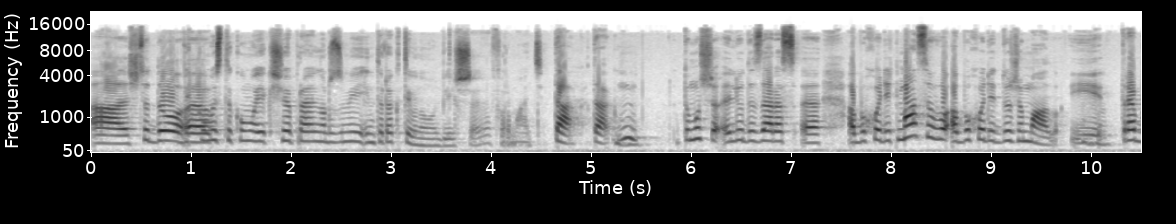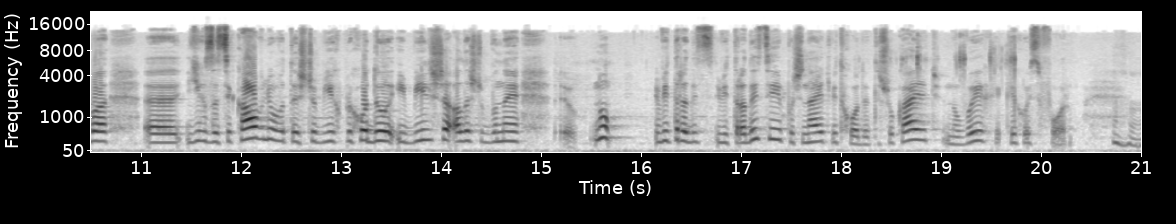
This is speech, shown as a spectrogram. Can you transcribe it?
А щодо В е, якомусь такому, якщо я правильно розумію, інтерактивному більше форматі. так, так. Ну, Тому що люди зараз е, або ходять масово, або ходять дуже мало. І Мгм. треба е, їх зацікавлювати, щоб їх приходило і більше, але щоб вони ну, від, традиції, від традиції починають відходити, шукають нових якихось форм. Угу.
